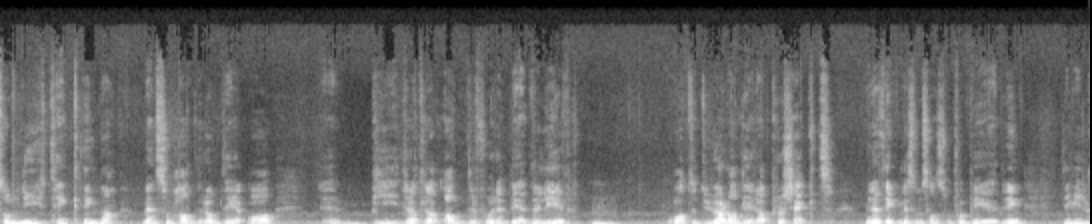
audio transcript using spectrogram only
som nytenkning, da, men som handler om det å eh, bidra til at andre får et bedre liv. Mm. Og at du er da del av et prosjekt. Men jeg tenker liksom sånn som forbedring det vil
